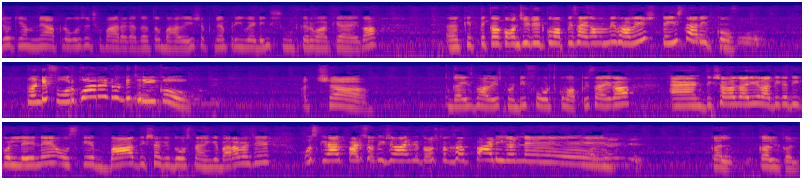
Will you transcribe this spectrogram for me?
जो कि हमने आप लोगों से छुपा रखा था तो भावेश अपना प्री वेडिंग शूट करवा के आएगा। कितने का कौन सी डेट को वापस आएगा मम्मी भावेश? तेईस तारीख को? ट्वेंटी फोर को आ रहा है ट्वेंटी थ्री को? अच्छा। गाइस भावेश ट्वेंटी फोर्थ को वापस आएगा। एंड दीक्षा का जा रही है राधिका दी को लेने। उसके बाद दीक्षा के दोस्त आएँगे बारह बजे। उसके बाद परसों दीक्षा आएँगे दोस्तों के साथ पार्टी करने। कल कल कल।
